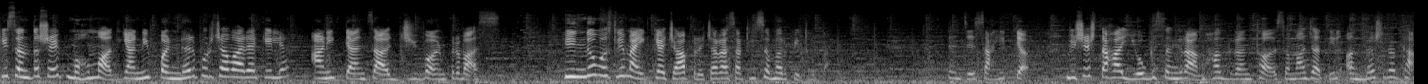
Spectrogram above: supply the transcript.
की संत शेख मोहम्मद यांनी पंढरपूरच्या वाऱ्या केल्या आणि त्यांचा जीवन प्रवास हिंदू मुस्लिम ऐक्याच्या प्रचारासाठी समर्पित होता. त्यांचे साहित्य विशेषतः योग संग्राम हा ग्रंथ समाजातील अंधश्रद्धा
